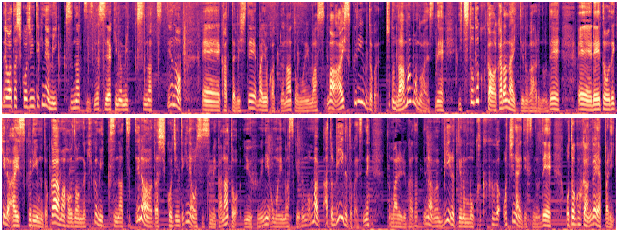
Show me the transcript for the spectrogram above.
で私個人的にはミックスナッツですね。素焼きのミックスナッツっていうのを、えー、買ったりしてまあ良かったなと思いますまあアイスクリームとかちょっと生ものはですねいつ届くかわからないっていうのがあるので、えー、冷凍できるアイスクリームとか、まあ、保存の効くミックスナッツっていうのは私個人的にはおすすめかなというふうに思いますけれども、まあ、あとビールとかですね、飲まれる方っていうのは、まあ、ビールっていうのも価格が落ちないですので、お得感がやっぱり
